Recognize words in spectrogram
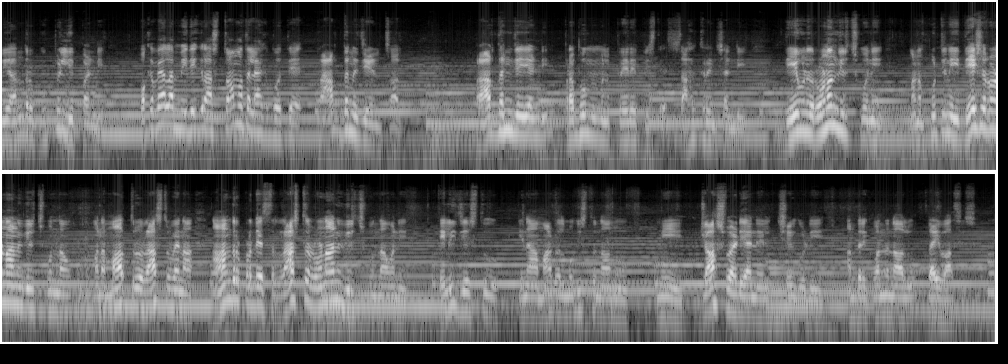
మీరందరూ గుప్పిళ్ళు ఇప్పండి. ఒకవేళ మీ దగ్గర ఆ స్తోమత లేకపోతే ప్రార్థన చేయండి చాలు. ప్రార్థన చేయండి. ప్రభు మిమ్మల్ని ప్రేరేపిస్తే సహకరించండి. దేవుని రుణం తీర్చుకొని మనం పుట్టిన ఈ దేశ రుణాన్ని తీర్చుకుందాం. మన మాతృ రాష్ట్రమైన ఆంధ్రప్రదేశ్ రాష్ట్ర రుణాన్ని తీర్చుకుందామని తెలియజేస్తూ ఈ నా మాటలు ముగిస్తున్నాను. మీ జాష్వాడి అనే చేగుడి. అందరికి వందనాలు. దైవాశీస్సు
